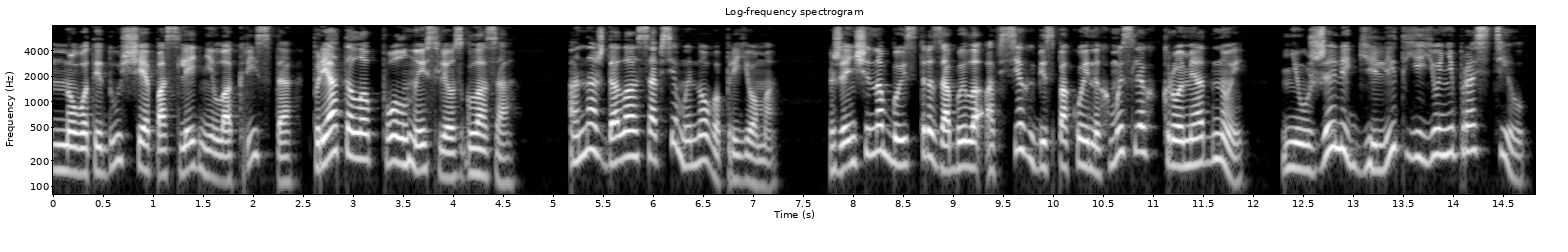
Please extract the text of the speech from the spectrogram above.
но вот идущая последней Лакриста прятала полные слез глаза. Она ждала совсем иного приема. Женщина быстро забыла о всех беспокойных мыслях, кроме одной. Неужели Гелит ее не простил?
